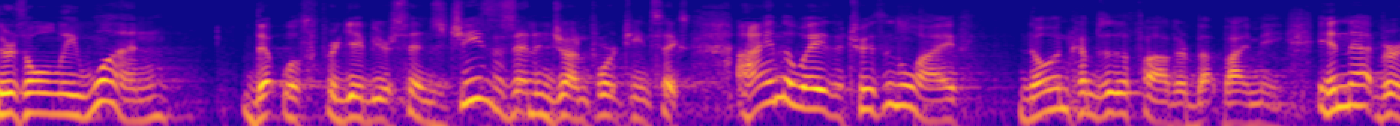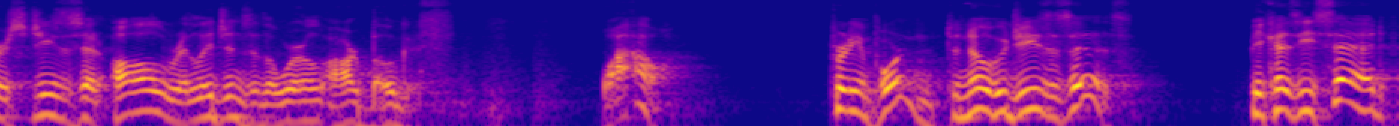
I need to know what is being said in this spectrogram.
There's only one that will forgive your sins. Jesus said in John 14, 6, I am the way, the truth, and the life. No one comes to the Father but by me. In that verse, Jesus said, All religions of the world are bogus. Wow. Pretty important to know who Jesus is. Because he said,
